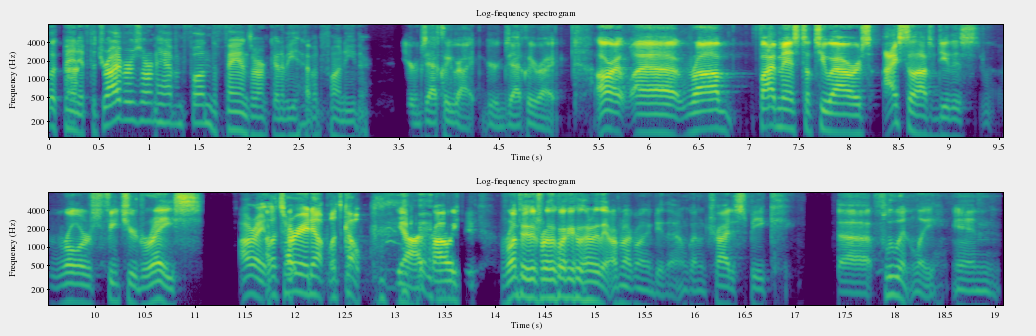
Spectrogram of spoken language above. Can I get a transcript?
Look, man, if the drivers aren't having fun, the fans aren't going to be having fun either. You're exactly right. You're exactly right. All right, uh, Rob, five minutes till two hours. I still have to do this rollers featured race. All right, let's hurry it up. Let's go. yeah, I probably should run through this really quickly. I'm not going to do that. I'm going to try to speak uh, fluently in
